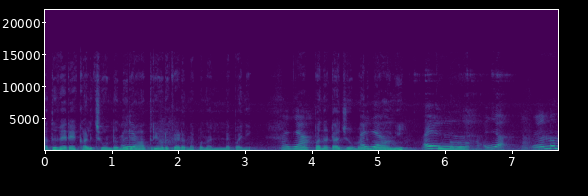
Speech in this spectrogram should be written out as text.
അതുവരെ കളിച്ചുകൊണ്ടൊന്ന് രാത്രി അങ്ങോട്ട് കിടന്നപ്പോൾ നല്ല പനി. അപ്പൊ എന്നിട്ട് അജു മരുന്ന് വാങ്ങി കൊണ്ടുവന്നതാ. എന്നും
